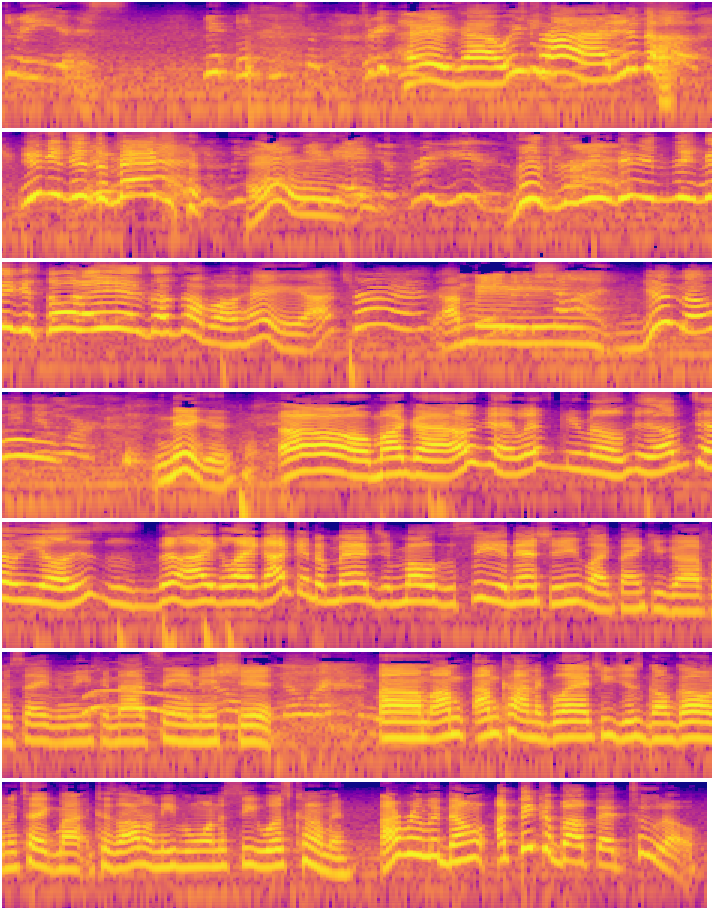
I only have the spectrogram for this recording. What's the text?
three years. Hey, God, we tried. You know, you can just imagine. We, we Hey. gave you three years. Listen, We these niggas, throw their hands up talking about, hey, I tried. I We gave it a mean, you know. Nigga. Oh my God. Okay, let's get on. 'Cause I'm telling y'all, this is I like I can imagine Moses seeing that shit. He's like, "Thank you, God, for saving me for not seeing this shit." even know what I can do Um, I'm I'm kind of glad you just gonna go on and take my because I don't even want to see what's coming. I really don't. I think about that too though,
